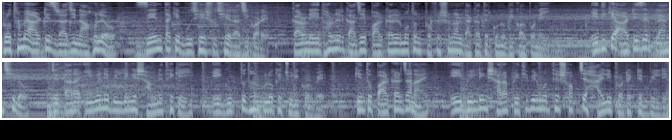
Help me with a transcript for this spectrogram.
প্রথমে আর্টিস্ট রাজি না হলেও জেন তাকে বুঝিয়ে সুঝিয়ে রাজি করে, কারণ এই ধরনের কাজে পার্কারের মতন প্রফেশনাল ডাকাতের কোনো বিকল্প নেই। এদিকে আর্টিজের প্ল্যান ছিল যে তারা ইউএনএ বিল্ডিংয়ের সামনে থেকেই এই গুপ্তধনগুলোকে চুরি করবে, কিন্তু পার্কার জানায়, এই বিল্ডিং সারা পৃথিবীর মধ্যে সবচেয়ে হাইলি প্রোটেক্টেড বিল্ডিং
